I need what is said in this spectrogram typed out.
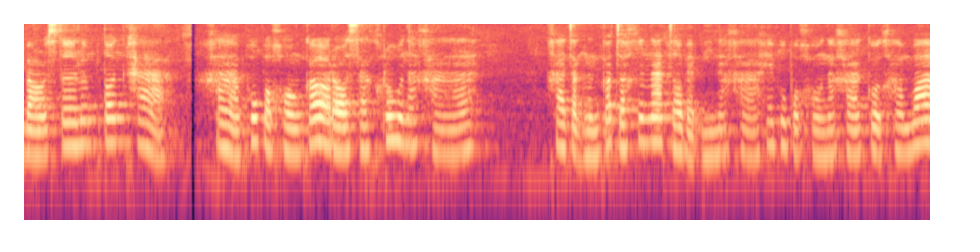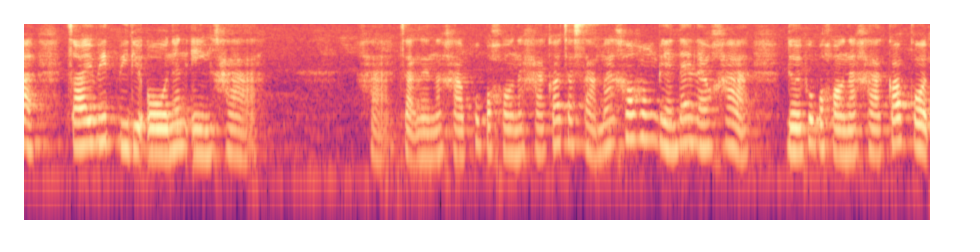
เบราว์เซอร์เริ่มต้นค่ะ ค่ะ ผู้ปกครองก็รอสักครู่นะคะ ค่ะ จากนั้นก็จะขึ้นหน้าจอแบบนี้นะคะ ให้ผู้ปกครองนะคะ กดคำว่า Join with Video นั่นเองค่ะค่ะ จากนั้นนะคะผู้ปกครองนะคะก็จะสามารถเข้าห้องเรียนได้แล้วค่ะ โดยผู้ปกครองนะคะก็กด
